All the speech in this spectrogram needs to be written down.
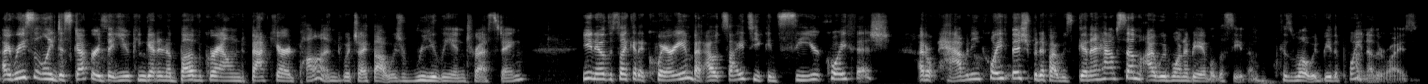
I recently discovered that you can get an above ground backyard pond which i thought was really interesting. You know it's like an aquarium but outside so you can see your koi fish. I don't have any koi fish but if i was going to have some i would want to be able to see them because what would be the point otherwise?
